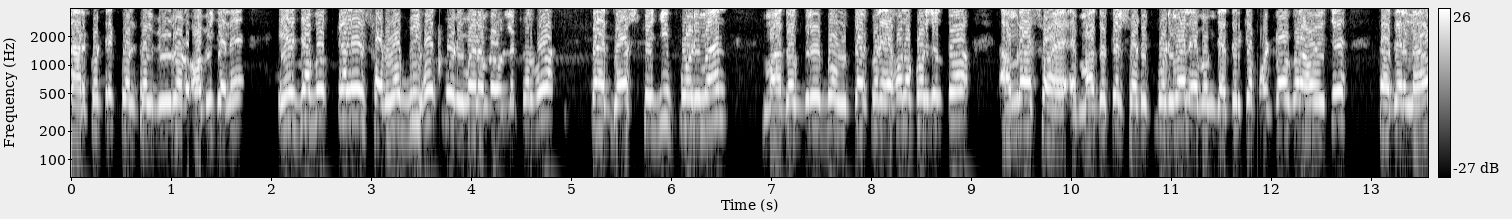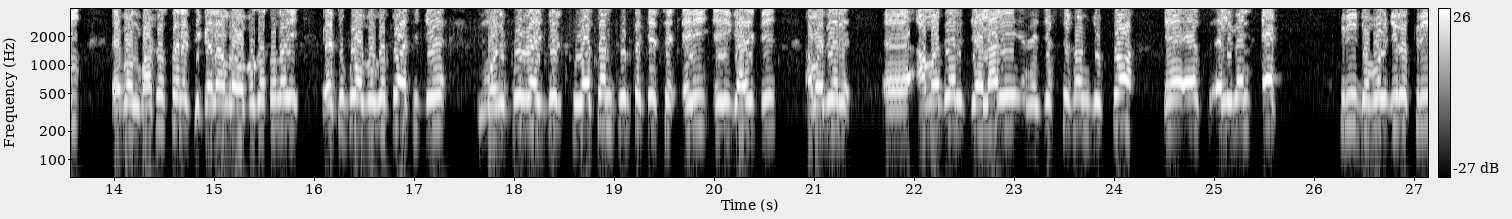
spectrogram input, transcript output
নার্কোটিক কন্ট্রোল ব্যুরোর অভিযানে এ যাবৎকালে সর্ববৃহৎ পরিমাণ আমরা উল্লেখ করব। প্রায় দশ কেজি পরিমাণ মাদক দ্রব্য উদ্ধার করে এখনও পর্যন্ত আমরা মাদকের সঠিক পরিমাণ এবং যাদেরকে পাকড়াও করা হয়েছে, তাদের নাম এবং বাসস্থানের ঠিকানা আমরা অবগত নই। এটুকু অবগত আছি যে মণিপুর রাজ্যের চুয়াচানপুর থেকে সে এই এই গাড়িটি আমাদের আমাদের জেলারই রেজিস্ট্রেশন যুক্ত A S eleven X three double zero three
